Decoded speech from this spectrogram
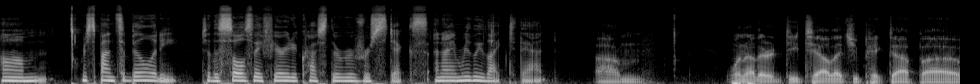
um, responsibility to the souls they ferried across the river Styx, and I really liked that. One other detail that you picked up uh,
